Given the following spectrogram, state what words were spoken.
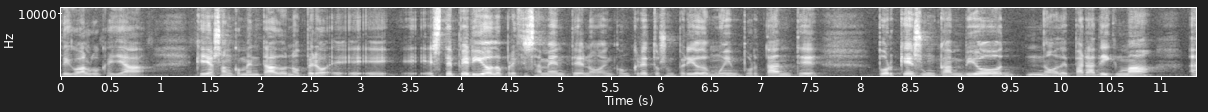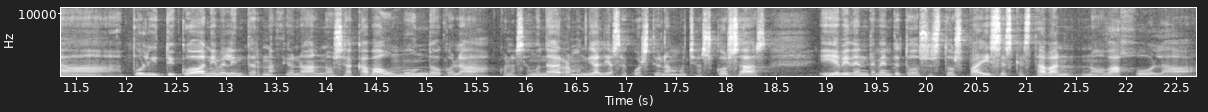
digo algo que ya, que ya os han comentado, ¿no? pero eh, eh, este periodo precisamente, ¿no? en concreto, es un periodo muy importante porque es un cambio ¿no? de paradigma político a nivel internacional. ¿no? Se acaba un mundo, con la, con la Segunda Guerra Mundial ya se cuestionan muchas cosas y evidentemente todos estos países que estaban ¿no? bajo la,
